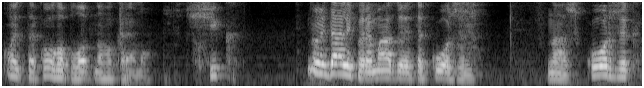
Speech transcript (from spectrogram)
ось такого плотного крему. Щик. Ну і далі перемазуєте кожен наш коржик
